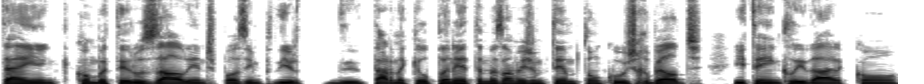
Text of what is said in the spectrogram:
têm que combater os aliens para os impedir de estar naquele planeta, mas ao mesmo tempo estão com os rebeldes e têm que lidar com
